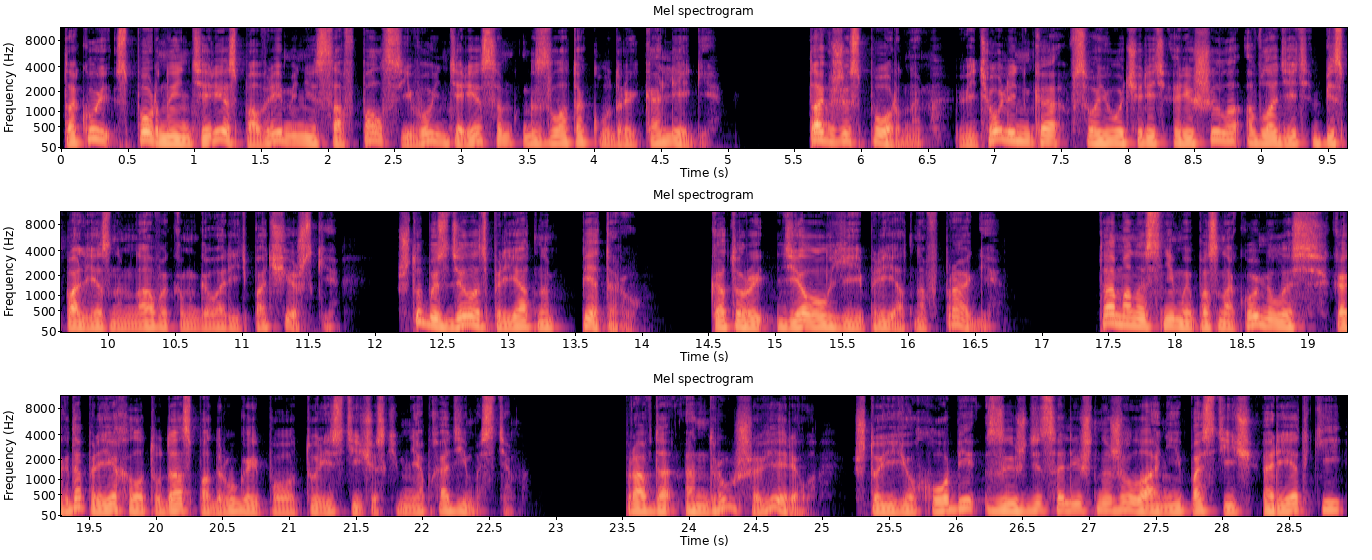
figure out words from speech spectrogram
Такой спорный интерес по времени совпал с его интересом к златокудрой коллеге. Также спорным, ведь Оленька, в свою очередь, решила овладеть бесполезным навыком говорить по-чешски, чтобы сделать приятно Петеру, который делал ей приятно в Праге. Там она с ним и познакомилась, когда приехала туда с подругой по туристическим необходимостям. Правда, Андруша верил, что ее хобби зыждется лишь на желании постичь редкий,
